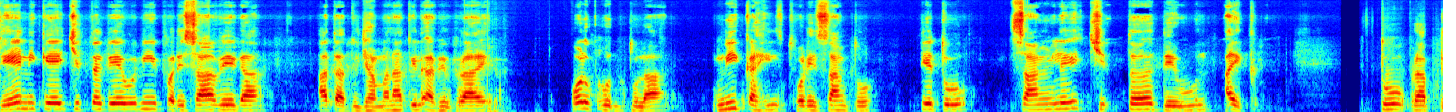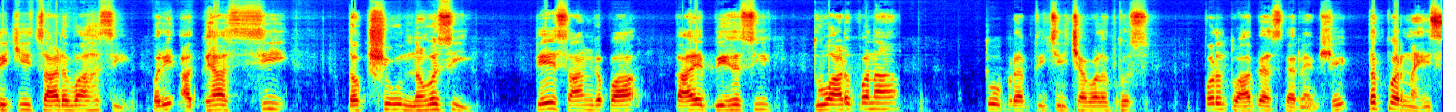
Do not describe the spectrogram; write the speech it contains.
ते निके चित्त देऊनी परिसावेगा आता तुझ्या मनातील अभिप्राय ओळखून तुला मी काही थोडे सांगतो ते तू चांगले चित्त देऊन ऐक. तू प्राप्तीची चाड वाहसी परी अभ्यासी दक्षु नवसी ते सांगपा काय बिहसी तू आडपणा तू प्राप्तीची इच्छा बाळगतोस. परंतु अभ्यास करण्याविषयी तत्पर नाहीस.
